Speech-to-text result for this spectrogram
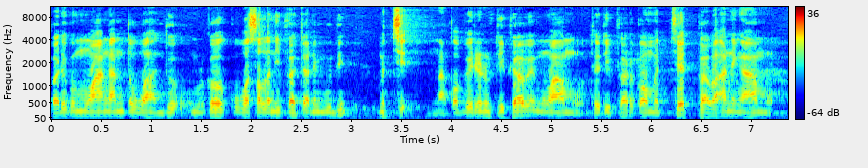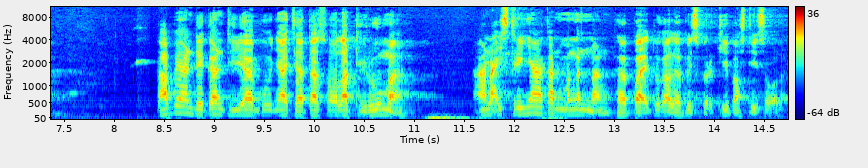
Baru ku muangan tuwa nduk mergo kuweselen ibadah ning pundi? Masjid. Nah, kopi ning digawe ngamuk. Dadi bar masjid bawaane ngamuk. Tapi andekan dia punya jatah sholat di rumah, anak istrinya akan mengenang. Bapak itu kalau habis pergi pasti sholat.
